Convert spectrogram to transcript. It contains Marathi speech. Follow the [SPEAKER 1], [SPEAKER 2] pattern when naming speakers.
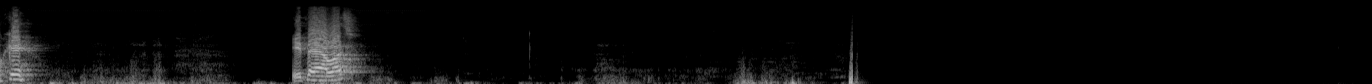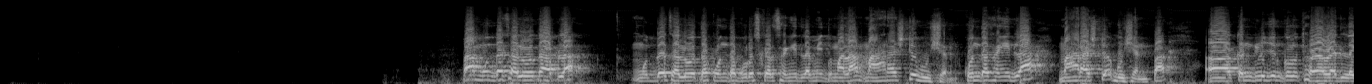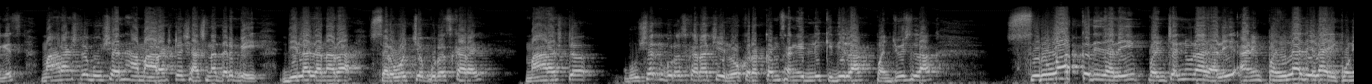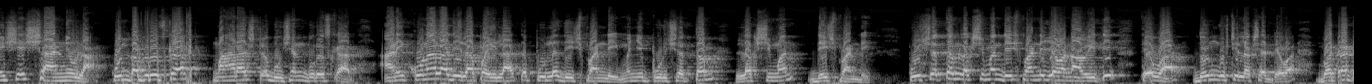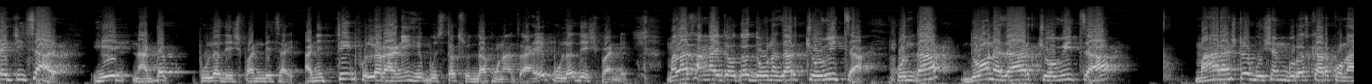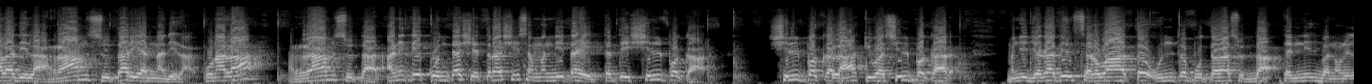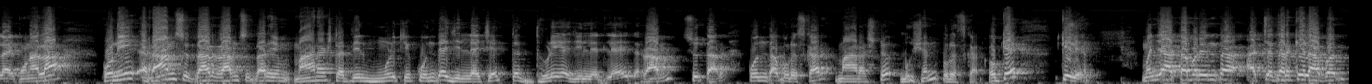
[SPEAKER 1] ओके. येत आहे आवाज? पहा मुद्दा चालू होता आपला. मुद्दा चालू होता कोणता पुरस्कार सांगितला मी तुम्हाला? महाराष्ट्र भूषण. कोणता सांगितला? महाराष्ट्र भूषण. पा कन्क्लुजन करू थोड्या वेळात लगेच. महाराष्ट्र भूषण हा महाराष्ट्र शासनातर्फे दिला जाणारा सर्वोच्च पुरस्कार आहे. महाराष्ट्र भूषण पुरस्काराची रोख रक्कम सांगितली किती लाख पंचवीस लाख. सुरुवात कधी झाली? पंच्याण्णव ला झाली आणि पहिला दिला एकोणीसशे शहाण्णव ला कोणता पुरस्कार? महाराष्ट्र भूषण पुरस्कार. आणि कोणाला दिला पहिला? तर पु ल देशपांडे म्हणजे पुरुषोत्तम लक्ष्मण देशपांडे. पुरुषोत्तम लक्ष्मण देशपांडे जेव्हा नाव येते तेव्हा दोन गोष्टी लक्षात ठेवा. बटाट्याची चाळ हे नाटक पु ल देशपांडेच आहे. आणि ती फुलराणी हे पुस्तक सुद्धा कोणाचं आहे? पु ल देशपांडे. मला सांगायचं होतं दोन हजार चोवीसचा कोणता? दोन हजार चोवीसचा महाराष्ट्र भूषण पुरस्कार कोणाला दिला? राम सुतार यांना दिला. कोणाला? राम सुतार. आणि ते कोणत्या क्षेत्राशी संबंधित आहेत? तर ते शिल्पकार. शिल्पकला किंवा शिल्पकार म्हणजे जगातील सर्वात उंच पुतळा सुद्धा त्यांनीच बनवलेला आहे. कोणाला? कोणी? राम सुतार. राम सुतार हे महाराष्ट्रातील मूळचे कोणत्या जिल्ह्याचे आहेत? तर धुळे या जिल्ह्यातले आहेत राम सुतार. कोणता पुरस्कार? महाराष्ट्र भूषण पुरस्कार. ओके? क्लिअर म्हणजे आतापर्यंत आजच्या तारखेला आपण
